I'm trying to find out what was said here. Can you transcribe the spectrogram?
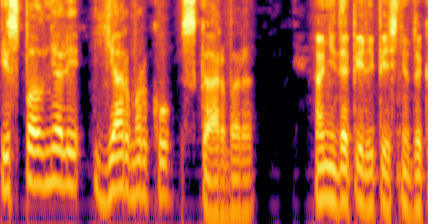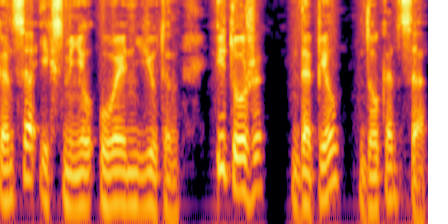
исполняли ярмарку Скарбора. Они допели песню до конца, их сменил Уэйн Ньютон, и тоже допел до конца.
